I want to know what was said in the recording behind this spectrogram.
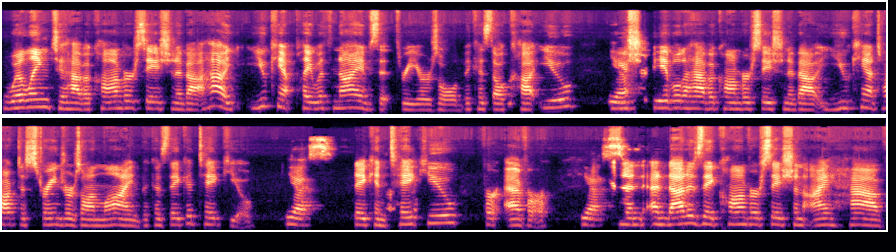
willing to have a conversation about how you can't play with knives at three years old because they'll mm-hmm. cut you, yeah. you should be able to have a conversation about you can't talk to strangers online because they could take you. Yes. They can take you forever. Yes. And and that is a conversation I have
